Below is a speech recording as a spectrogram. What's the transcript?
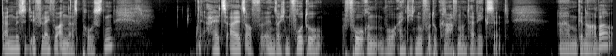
Dann müsstet ihr vielleicht woanders posten, als, als auf, in solchen Fotoforen, wo eigentlich nur Fotografen unterwegs sind. Ähm, genau, aber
